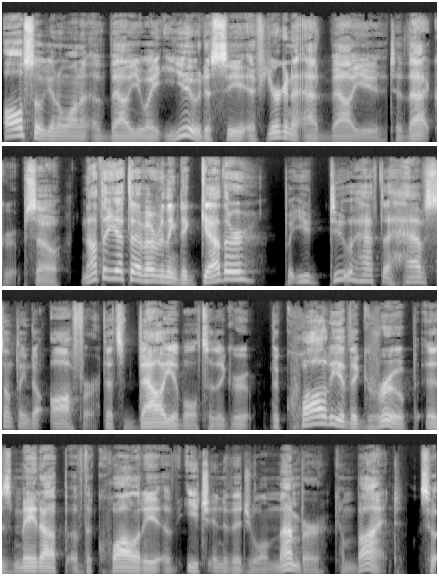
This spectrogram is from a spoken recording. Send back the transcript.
also going to want to evaluate you to see if you're going to add value to that group. So, not that you have to have everything together, but you do have to have something to offer that's valuable to the group. The quality of the group is made up of the quality of each individual member combined. So,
